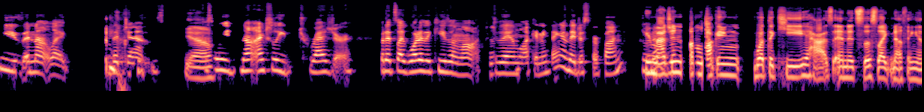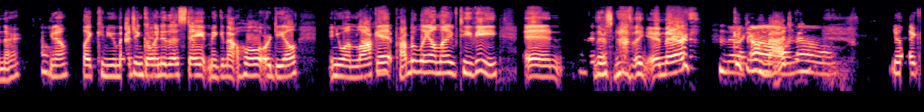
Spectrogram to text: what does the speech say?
keys and not like the gems. Yeah. So it's not actually treasure, but it's like, what are the keys unlocked? Do they mm-hmm. unlock anything? Are they just for fun? Can you imagine unlocking what the key has and it's just like nothing in there? Oh. You know? Like can you imagine going to the estate, making that whole ordeal, and you unlock it, probably on live TV, and there's nothing in there? Could like, you oh imagine? no, You're like,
